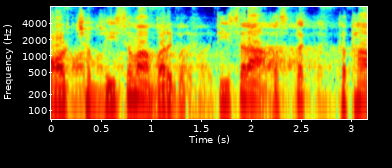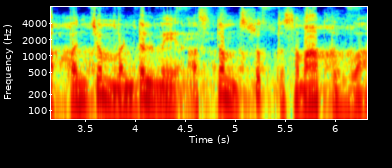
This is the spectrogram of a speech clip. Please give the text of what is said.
और 26वां वर्ग तीसरा अष्टक तथा पंचम मंडल में अष्टम सूक्त समाप्त हुआ।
